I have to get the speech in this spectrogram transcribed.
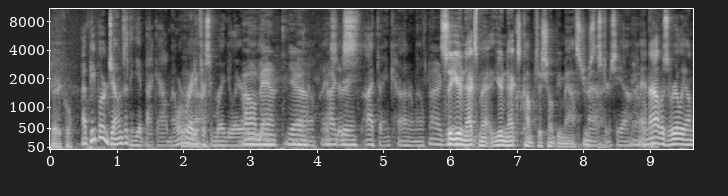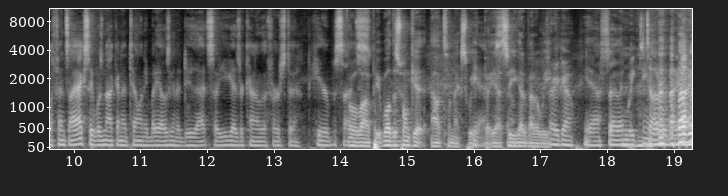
Very cool. uh, people are jonesing to get back out, man. We're ready for some regularity. Oh, man. Yeah, you know, it's I agree. I think I don't know. I. So your next ma- your next competition will be Masters. then. Masters, yeah. And I was really on the fence. I actually was not going to tell anybody I was going to do that. So you guys are kind of the first to hear. Besides, Oh, a lot of people. Well, this won't get out till next week, Yeah, but yeah. So, so- you got about a week. there you go. Yeah, so and Week to tell everybody But we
